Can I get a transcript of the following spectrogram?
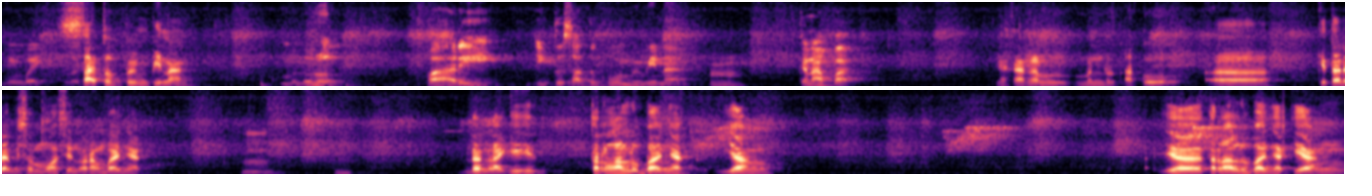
yang baik. Satu pimpinan. Menurut Fahri itu satu kepemimpinan. Hmm. Kenapa? Ya karena menurut aku eh, kita tidak bisa memuasin orang banyak. Hmm. dan lagi terlalu banyak yang ya terlalu banyak yang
